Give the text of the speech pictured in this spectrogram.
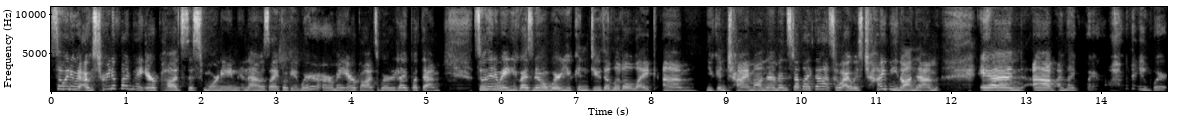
So, anyway, I was trying to find my AirPods this morning and I was like, okay, where are my AirPods? Where did I put them? So, anyway, you guys know where you can do the little like, um, you can chime on them and stuff like that. So, I was chiming on them and um, I'm like, where are they? Where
